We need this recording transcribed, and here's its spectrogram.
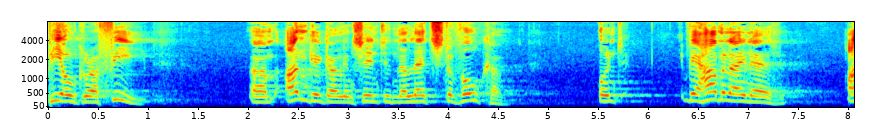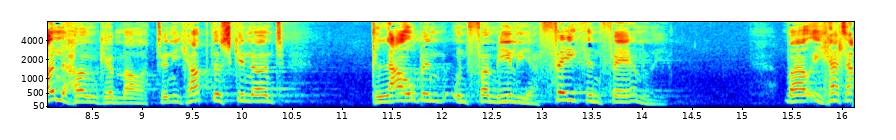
Biografie ähm, angegangen sind in der letzten Woche. Und wir haben einen Anhang gemacht und ich habe das genannt Glauben und Familie, Faith and Family. Weil ich hatte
